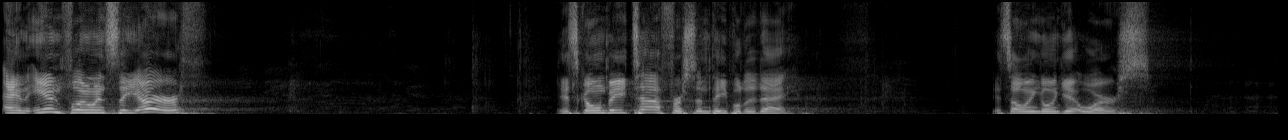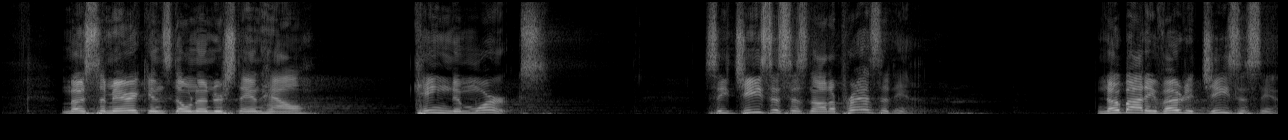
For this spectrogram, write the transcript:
and influence the earth. It's going to be tough for some people today. It's only going to get worse. Most Americans don't understand how kingdom works. See, Jesus is not a president. Nobody voted Jesus in.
